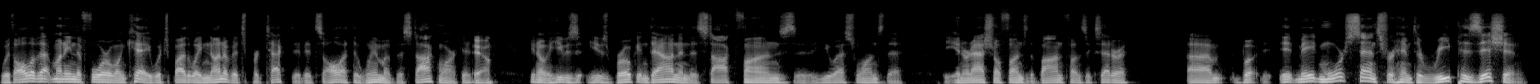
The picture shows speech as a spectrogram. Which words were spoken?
with all of that money in the 401k, which by the way, none of it's protected. It's all at the whim of the stock market. Yeah. You know, he was, he was broken down in the stock funds, the U.S. ones, the, the international funds, the bond funds, et cetera. Um, but it made more sense for him to reposition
